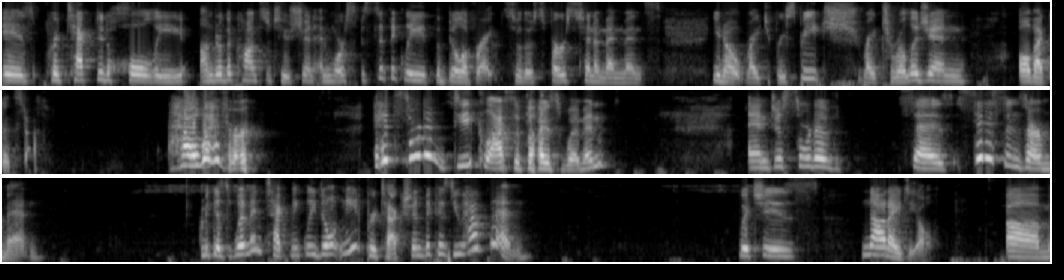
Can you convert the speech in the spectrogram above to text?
is protected wholly under the Constitution and more specifically the Bill of Rights. So those first 10 amendments, you know, right to free speech, right to religion, all that good stuff. However, it sort of declassifies women and just sort of says citizens are men because women technically don't need protection because you have men, which is not ideal. Um,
